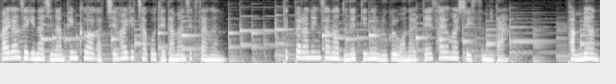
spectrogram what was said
빨간색이나 진한 핑크와 같이 활기차고 대담한 색상은 특별한 행사나 눈에 띄는 룩을 원할 때 사용할 수 있습니다. 반면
